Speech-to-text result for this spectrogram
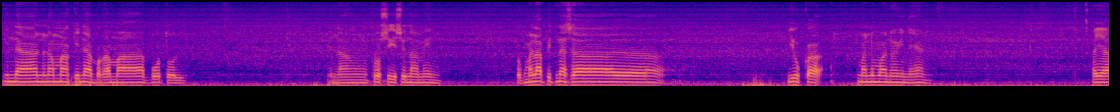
inaano ng makina baka maputol yan ang proseso namin. Pag malapit na sa yuka manumanuhin na yan. Kaya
